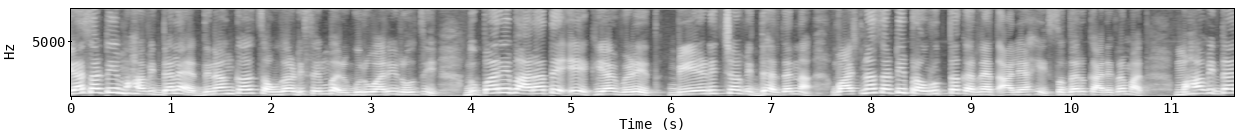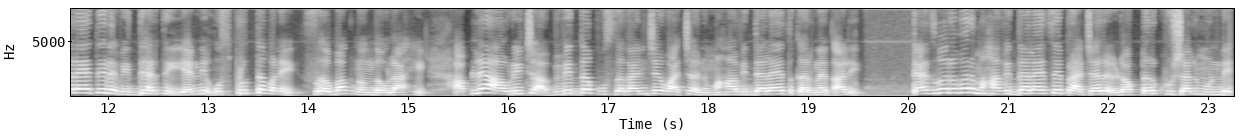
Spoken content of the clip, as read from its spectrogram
यासाठी महाविद्यालयात दिनांक चौदा डिसेंबर गुरुवारी रोजी दुपारी बारा ते एक या वेळेत बी एडच्या विद्यार्थ्यांना वाचनासाठी प्रवृत्त करण्यात आले आहे. सदर कार्यक्रमात महाविद्यालयातील विद्यार्थी यांनी उत्स्फूर्तपणे सहभाग नोंदवला आहे. आपल्या आवडीच्या विविध पुस्तकांचे वाचन महाविद्यालयात करण्यात आले. त्याचबरोबर महाविद्यालयाचे प्राचार्य डॉक्टर खुशाल मुंडे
